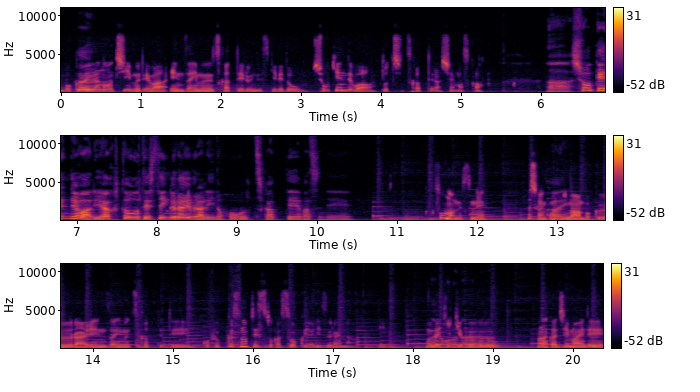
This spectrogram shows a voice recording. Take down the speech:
僕らのチームでは Enzyme 使ってるんですけれど、証券ではどっち使ってらっしゃいますか？あー証券では React Testing Library の方を使ってますね。そうなんですね。確かにこのはい。今僕ら Enzyme 使ってて、こうフックスのテストがすごくやりづらいなっていうので、結局、ど。なんか自前で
